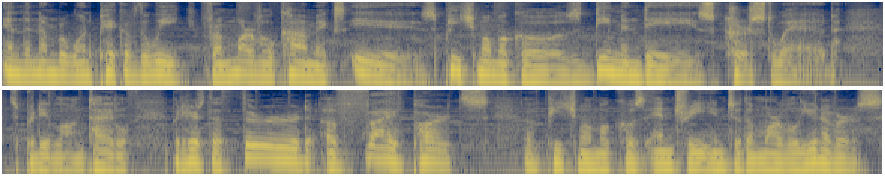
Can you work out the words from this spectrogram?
And the number one pick of the week from Marvel Comics is Peach Momoko's Demon Days Cursed Web. It's a pretty long title, but here's the third of five parts of Peach Momoko's entry into the Marvel Universe.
